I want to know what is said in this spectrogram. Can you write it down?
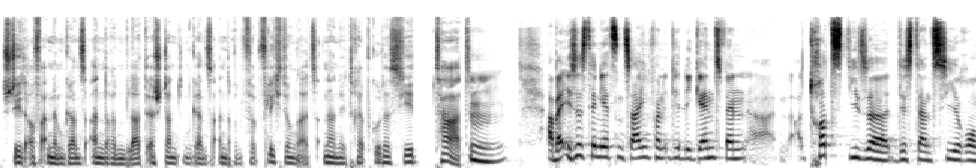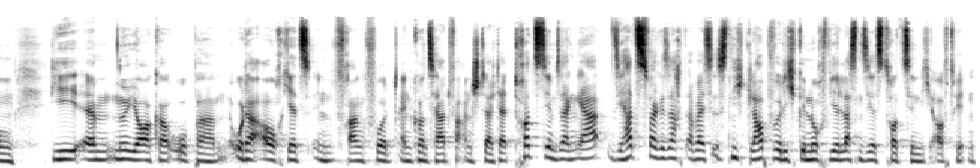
steht auf einem ganz anderen Blatt. Er stand in ganz anderen Verpflichtungen, als Anna Netrebko das je tat. Mhm. Aber ist es denn jetzt ein Zeichen von Intelligenz, wenn äh, trotz dieser Distanzierung die ähm, New Yorker Oper oder auch jetzt in Frankfurt ein Konzertveranstalter trotzdem sagen, ja, sie hat zwar zwar gesagt, aber es ist nicht glaubwürdig genug, wir lassen sie jetzt trotzdem nicht auftreten.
